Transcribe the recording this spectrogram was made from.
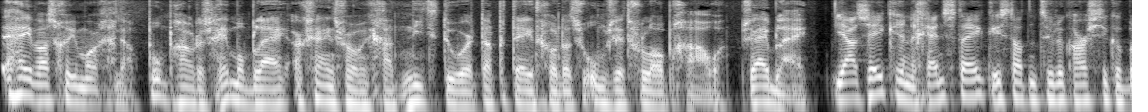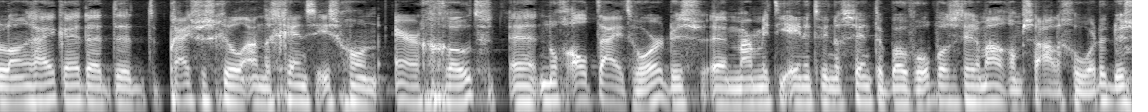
Hey Bas, goedemorgen. Nou, pomphouders helemaal blij. Accijnsverhoging gaat niet door. Dat betekent gewoon dat ze omzet voorlopig houden. Zij blij. Ja, zeker in de grensstreek is dat natuurlijk hartstikke belangrijk. Hè. De, de, de prijsverschil aan de grens is gewoon erg groot. Eh, nog altijd hoor. Dus, eh, maar met die 21 cent erbovenop was het helemaal rampzalig geworden. Dus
